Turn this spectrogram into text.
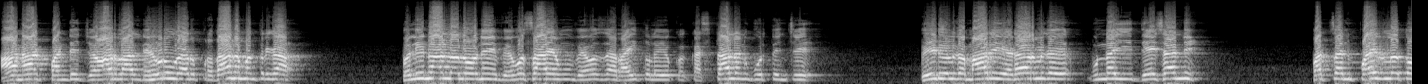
ఆనాడు పండిత్ జవహర్లాల్ నెహ్రూ గారు ప్రధానమంత్రిగా తొలినాళ్ళలోనే వ్యవసాయం వ్యవసాయ రైతుల యొక్క కష్టాలను గుర్తించి బీడులుగా మారి ఎడారులుగా ఉన్న ఈ దేశాన్ని పచ్చని పైరులతో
